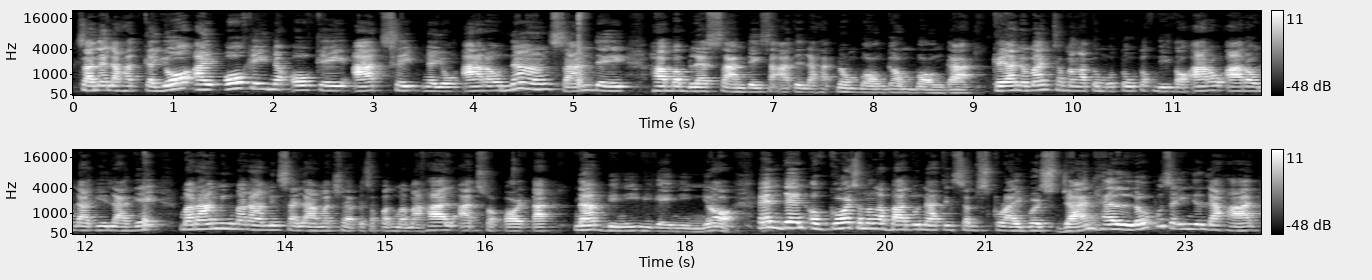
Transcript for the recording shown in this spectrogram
Sana lahat kayo ay okay na okay at safe ngayong araw ng Sunday. Have a blessed Sunday sa atin lahat ng bonggang-bongga. Kaya naman sa mga tumututok dito, araw-araw, lagi-lagi, maraming maraming salamat syempre sa pagmamahal at suporta na binibigay ninyo. And then, of course, sa mga bago nating subscribers dyan, hello po sa inyo lahat.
